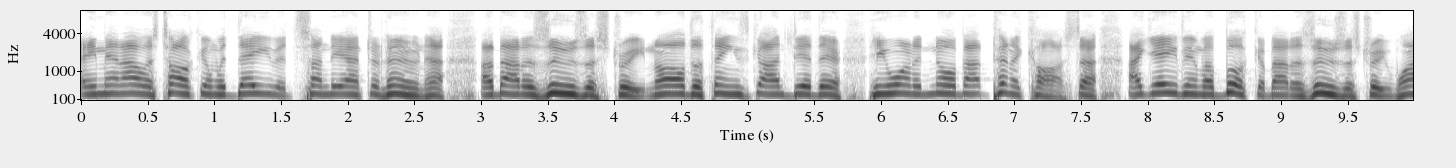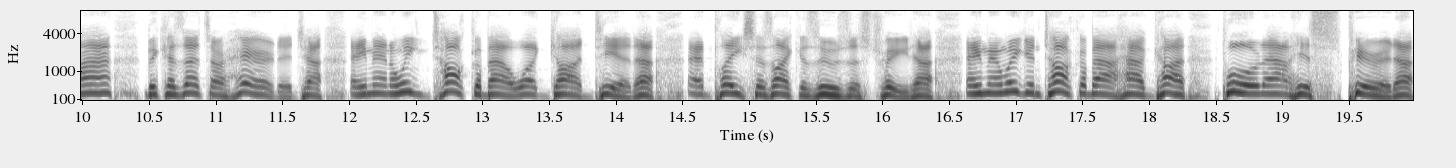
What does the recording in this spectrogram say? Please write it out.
amen. I was talking with David Sunday afternoon uh, about Azusa Street and all the things God did there. He wanted to know about Pentecost. Uh, I gave him a book about Azusa Street. Why? Because that's our heritage. Uh, amen. And we can talk about what God did uh, at places like Azusa Street. Uh, amen. We can talk about how God pulled out His Spirit, uh,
